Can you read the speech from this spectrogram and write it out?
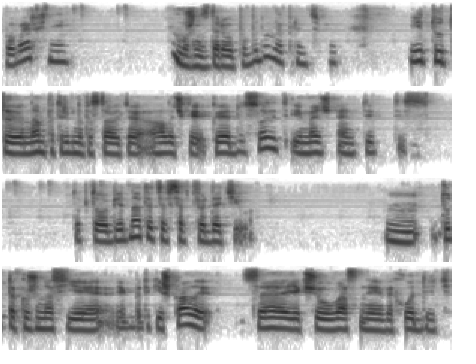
поверхні. Ну, Можна з деревопобудови, в принципі. І тут е, нам потрібно поставити галочки Create Solid і Match Entities. Тобто об'єднати це все в тверде тіло. Тут також у нас є якби, такі шкали. Це якщо у вас не виходить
